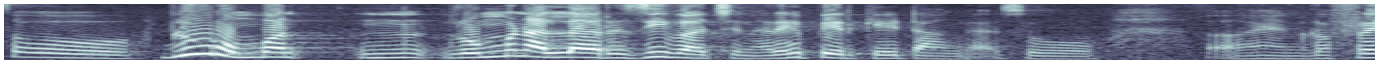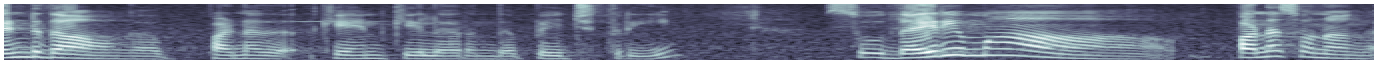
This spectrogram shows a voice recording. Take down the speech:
ஸோ ப்ளூ ரொம்ப ரொம்ப நல்லா ரிசீவ் ஆச்சு. நிறைய பேர் கேட்டாங்க. ஸோ என்னோட ஃப்ரெண்டு தான் அவங்க பண்ணது கேஎன்கேல இருந்த பேஜ் த்ரீ ஸோ தைரியமாக பண்ண சொன்னாங்க.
